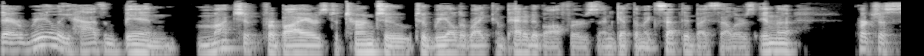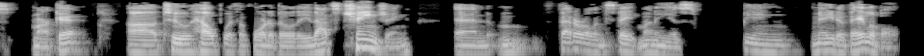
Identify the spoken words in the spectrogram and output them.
there really hasn't been much for buyers to turn to to be able to write competitive offers and get them accepted by sellers in the purchase market uh, to help with affordability. That's changing, and federal and state money is being made available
